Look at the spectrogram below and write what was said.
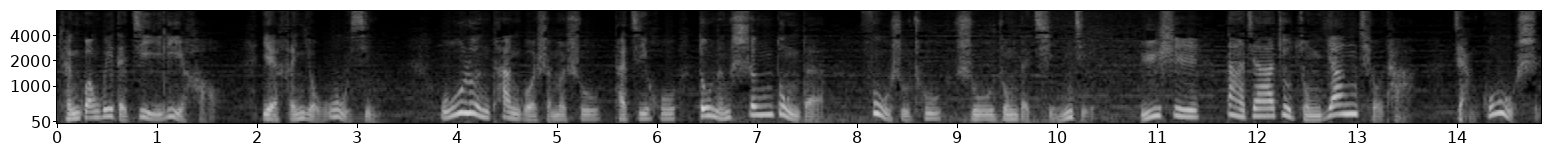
陈光威的记忆力好，也很有悟性。无论看过什么书，他几乎都能生动地复述出书中的情节。于是大家就总央求他讲故事。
